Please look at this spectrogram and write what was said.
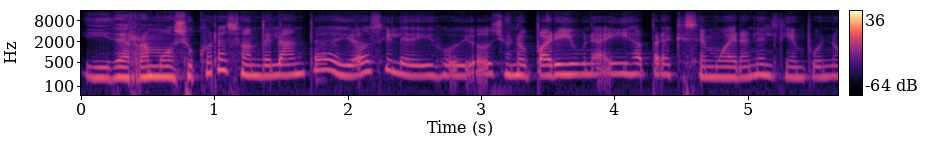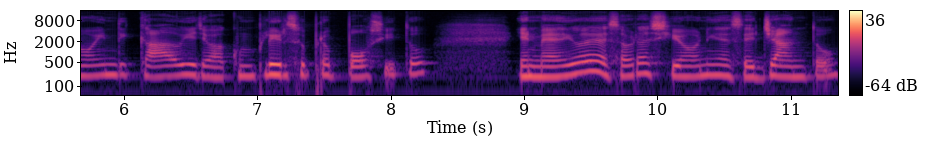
Y derramó su corazón delante de Dios y le dijo, Dios, yo no parí una hija para que se muera en el tiempo no indicado y ella va a cumplir su propósito. Y en medio de esa oración y de ese llanto,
